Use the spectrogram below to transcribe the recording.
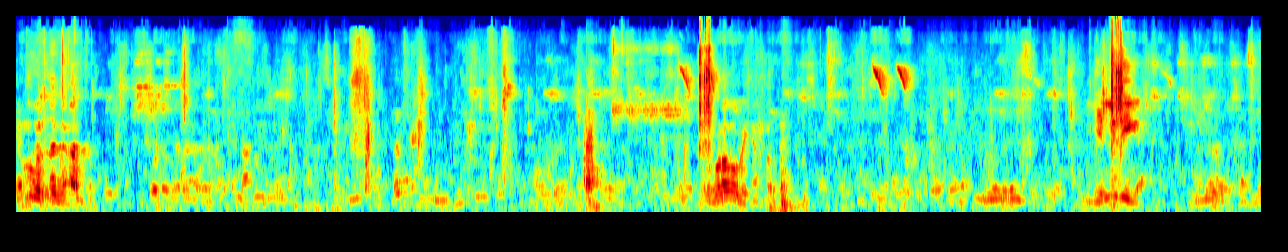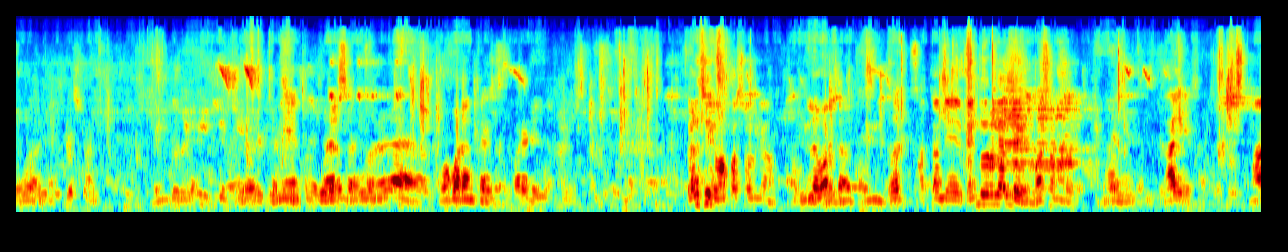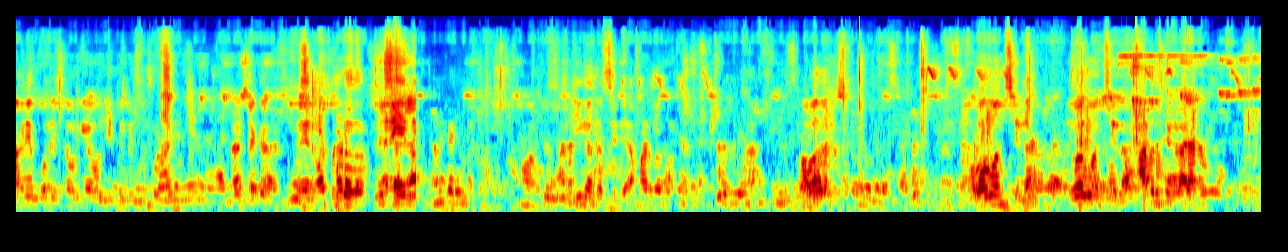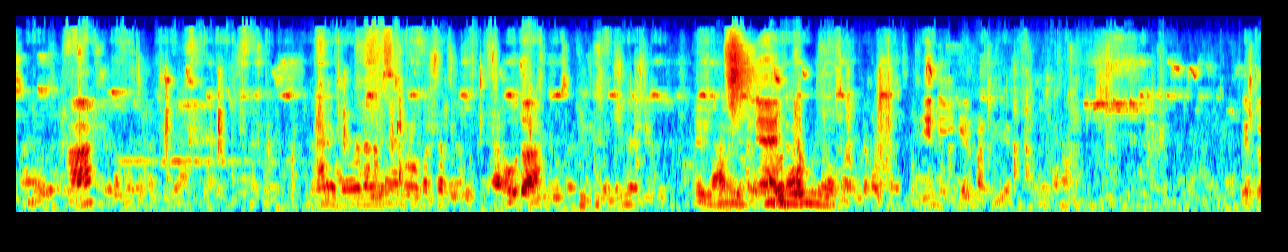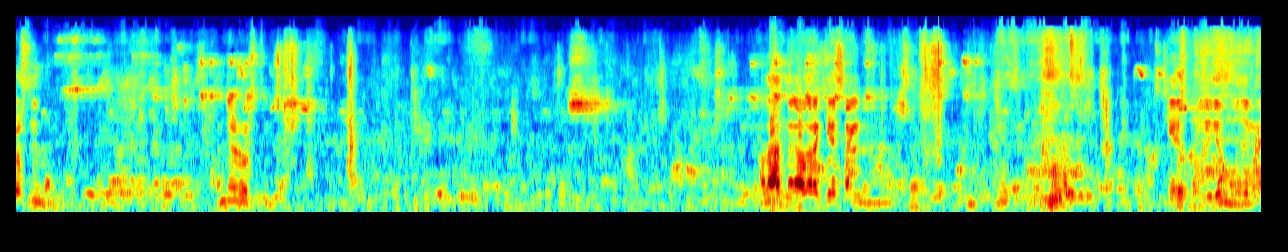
ನಗು ಬರ್ತದೆ ಒಳಗೆ ಹೋಗ್ಬೇಕಂತ ಎಲ್ಲಿದೆ ಈಗ ಹೋಗ್ಬೇಡ ಅಂತ ಕಳಿಸಿ ವಾಪಸ್ ಹೋಗಿ ಮತ್ತೆ ಅಲ್ಲಿ ಬೆಂಗಳೂರಲ್ಲಿ ಅಲ್ಲಿ ವಾಸ ಮಾಡೋದು. ಹಾಗೆ ಸರ್. ಮಾಗಡಿ ಪೊಲೀಸ್ನವ್ರಿಗೆ ಒಂದು ಇಂಟಿಮೇಷನ್ ಕೊಡಿ ರಾಜಶೇಖರ್ ಏ, ನೋಟ್ ಈಗ ಅನ್ನಿಸ್ತಿದ್ಯಾ? ಮಾಡ್ಬೇಕು ಅವಾಗ ಅನ್ನಿಸ್ತು. ಅವಾಗ ಒಂದ್ಸಿಲ್ಲ. ಇವಾಗ ಒಂದ್ಸಿಲ್ಲ. ಆದ್ರೂ ಜಗಳ. ಹಾ ಹೌದಾ? ಏನ್ ಏನ್ ಮಾಡ್ತಿದ್ಯಾ? ಎಷ್ಟು ವರ್ಷದಿಂದ? ಹನ್ನೆರಡು ವರ್ಷದಿಂದ. ಅದಾದ್ಮೇಲೆ ಅವರ ಕೇಸ್ ಆಗಿದೆ. ಕೇಸ್ ಮುಗಿದೆಯೋ ಮುಂದಿನ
